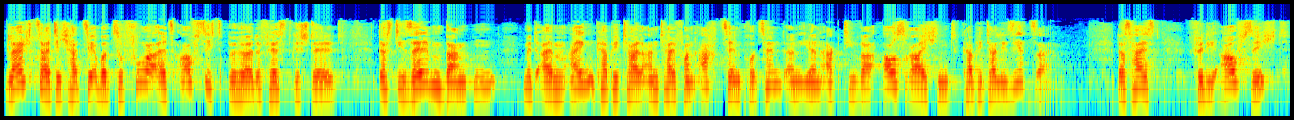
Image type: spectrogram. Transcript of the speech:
Gleichzeitig hat sie aber zuvor als Aufsichtsbehörde festgestellt, dass dieselben Banken mit einem Eigenkapitalanteil von 18 Prozent an ihren Aktiva ausreichend kapitalisiert seien. Das heißt, für die Aufsicht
